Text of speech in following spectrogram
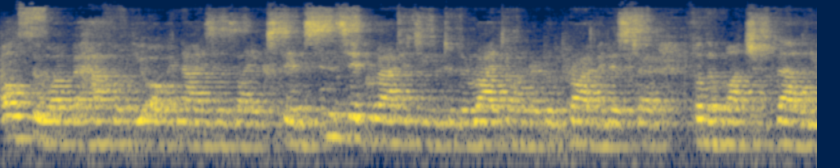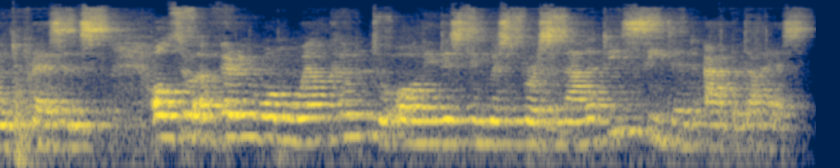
also on behalf of the organizers, I extend sincere gratitude to the Right Honorable Prime Minister for the much valued presence. Also a very warm welcome to all the distinguished personalities seated at the dais.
